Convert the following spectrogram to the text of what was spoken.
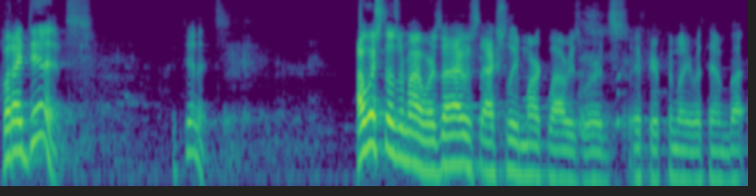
but I didn't. I didn't. I wish those were my words. That was actually Mark Lowry's words, if you're familiar with him. But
